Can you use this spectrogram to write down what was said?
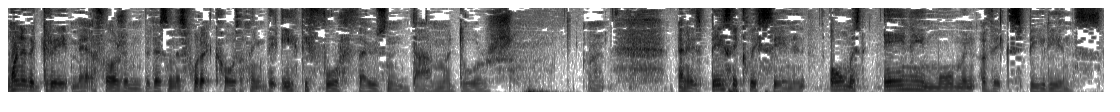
One of the great metaphors in Buddhism is what it calls, I think, the 84,000 Dharma doors. Right? And it's basically saying in almost any moment of experience,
